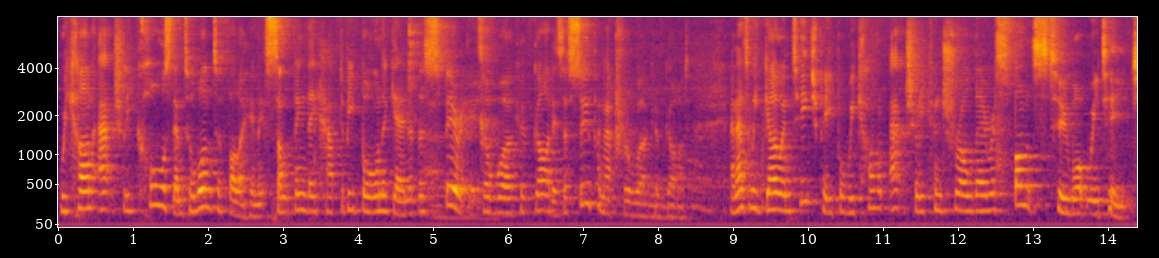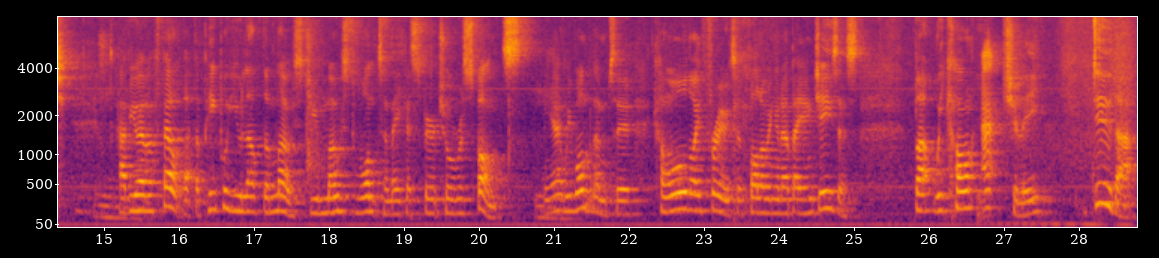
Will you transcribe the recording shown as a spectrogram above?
We can't actually cause them to want to follow him. It's something they have to be born again of the Spirit. It's a work of God, it's a supernatural work of God. And as we go and teach people, we can't actually control their response to what we teach. Mm. Have you ever felt that the people you love the most, you most want to make a spiritual response? Mm. Yeah, we want them to come all the way through to following and obeying Jesus. But we can't actually do that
